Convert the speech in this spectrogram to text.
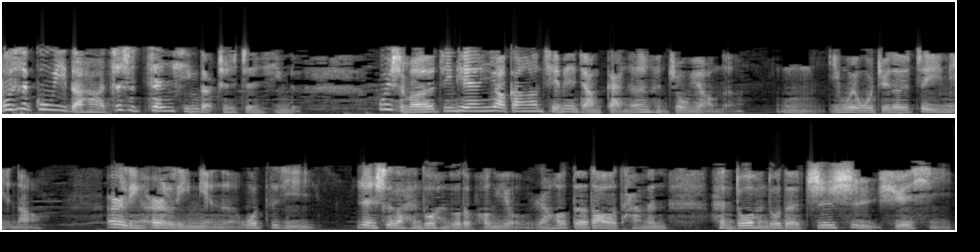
不是故意的哈，这是真心的，这是真心的。为什么今天要刚刚前面讲感恩很重要呢？嗯，因为我觉得这一年呢，二零二零年呢，我自己认识了很多很多的朋友，然后得到了他们很多很多的知识学习，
